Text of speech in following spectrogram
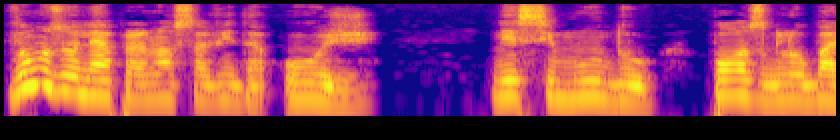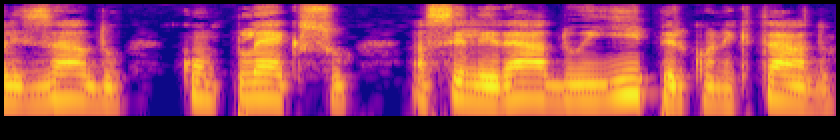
Vamos olhar para a nossa vida hoje, nesse mundo pós-globalizado, complexo, acelerado e hiperconectado?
